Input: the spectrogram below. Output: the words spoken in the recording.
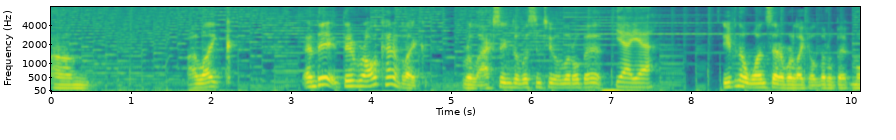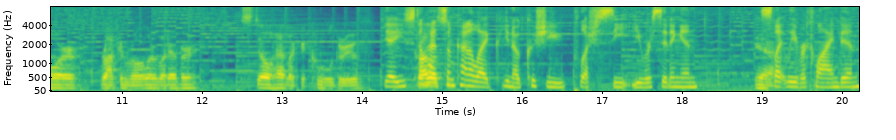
Um, I like, and they they were all kind of like relaxing to listen to a little bit. Yeah, yeah. Even the ones that were like a little bit more rock and roll or whatever, still had like a cool groove. Yeah, you still had some kind of like, you know, cushy plush seat you were sitting in, Yeah. slightly reclined in.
